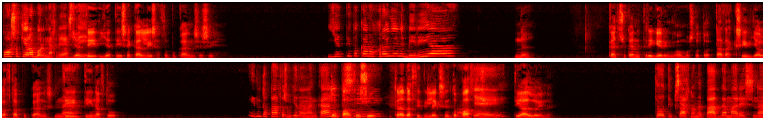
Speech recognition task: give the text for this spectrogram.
πόσο καιρό μπορεί να χρειαστεί. Γιατί, γιατί είσαι καλή σε αυτό που κάνεις εσύ; Γιατί το κάνω χρόνια, είναι εμπειρία. Ναι. Κάτι σου κάνει triggering όμως το, τα ταξίδια, όλα αυτά που κάνεις. Ναι. Τι, τι είναι αυτό; Είναι το πάθος μου και την ανακάλυψη. Το πάθος σου, κράτα αυτή τη λέξη, είναι το okay. πάθος. Τι άλλο είναι; Το ότι ψάχνω πάντα, μου αρέσει να...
